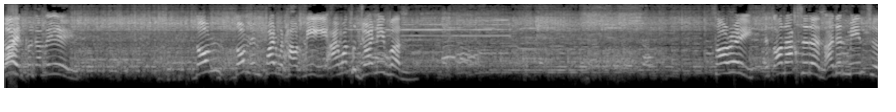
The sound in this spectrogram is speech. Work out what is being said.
Guys, look at me. Don't don't invite without me. I want to join even. Sorry, it's on accident. I didn't mean to.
